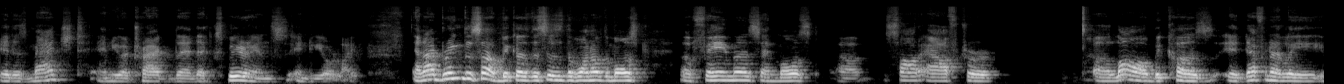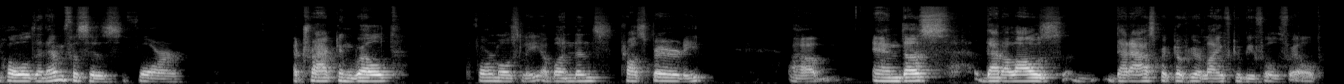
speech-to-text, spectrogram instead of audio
it is matched, and you attract that experience into your life. And I bring this up because this is the one of the most uh, famous and most uh, sought after uh, law because it definitely holds an emphasis for attracting wealth, foremostly abundance, prosperity, um, and thus that allows that aspect of your life to be fulfilled.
